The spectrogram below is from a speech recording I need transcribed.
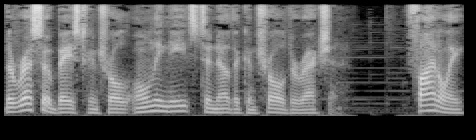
the RESO based control only needs to know the control direction. Finally,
